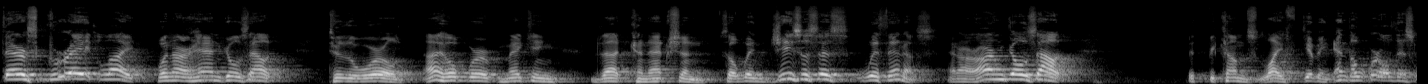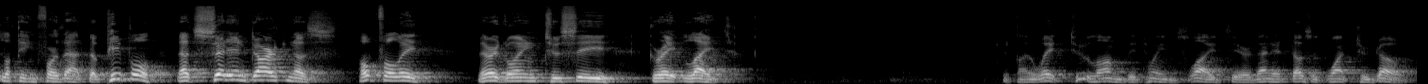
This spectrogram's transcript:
There's great light when our hand goes out to the world. I hope we're making that connection. So when Jesus is within us and our arm goes out, it becomes life giving. And the world is looking for that. The people that sit in darkness, hopefully, they're going to see great light. If I wait too long between slides here, then it doesn't want to go.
